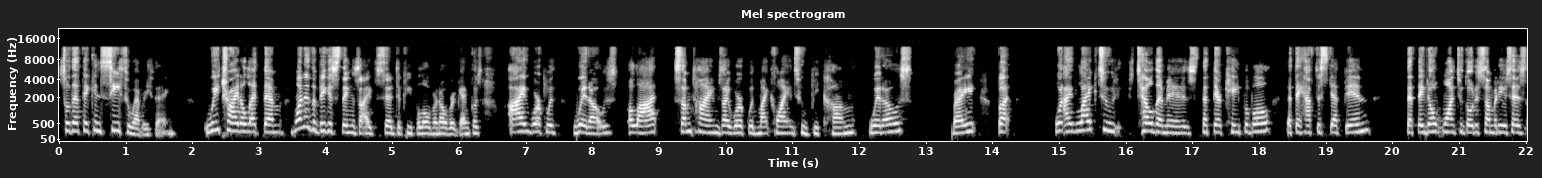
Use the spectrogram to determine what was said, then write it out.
so that they can see through everything we try to let them. One of the biggest things I've said to people over and over again, because I work with widows a lot. Sometimes I work with my clients who become widows, right? But what I like to tell them is that they're capable, that they have to step in, that they don't want to go to somebody who says,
